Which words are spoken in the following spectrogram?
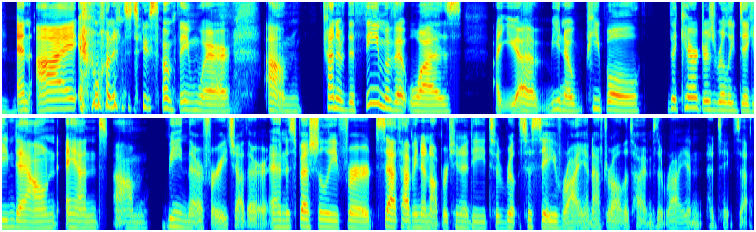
Mhm. And I wanted to do something where um, kind of the theme of it was, uh, uh, you know, people, the characters really digging down and um, being there for each other. And especially for Seth having an opportunity to, re- to save Ryan after all the times that Ryan had saved Seth.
